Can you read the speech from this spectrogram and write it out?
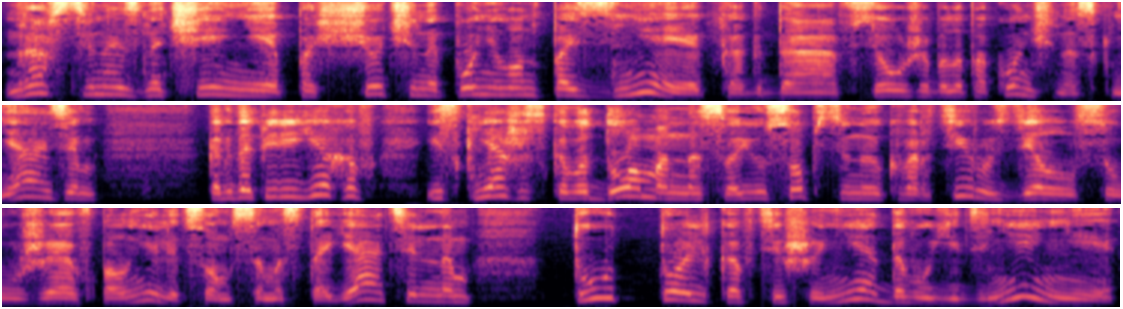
Нравственное значение пощечины понял он позднее, когда все уже было покончено с князем, когда переехав из княжеского дома на свою собственную квартиру, сделался уже вполне лицом самостоятельным. Тут только в тишине да в уединении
